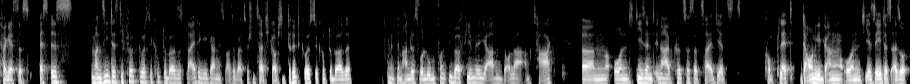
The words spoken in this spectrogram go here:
vergesst es. Es ist, man sieht es, die viertgrößte Kryptobörse ist pleite gegangen. Es war sogar zwischenzeitlich, glaube ich, die drittgrößte Kryptobörse mit einem Handelsvolumen von über 4 Milliarden Dollar am Tag. Ähm, und die sind innerhalb kürzester Zeit jetzt komplett down gegangen. Und ihr seht es, also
